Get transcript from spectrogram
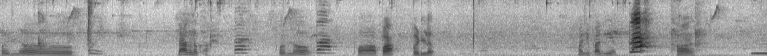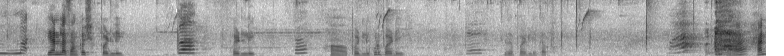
पडलं. लागलं का? पडलं. पापा पडलं. माझी पागी हा. यांना सांग कशी पडली? पडली. हा पडली. कुठं पडली? तिथं पडली तर हा हान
